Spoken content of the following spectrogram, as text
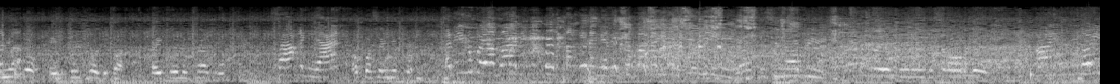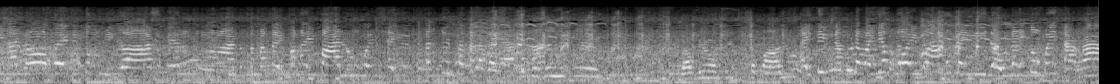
Inyo po, April po, di ba? Kayo po nagsabi. Sa akin yan? Opo, sa inyo po. Kanino ba yung galing? Ang ina niya, nagkapatay na siya eh. Yan po sinabi. Kayo po rin sa order. Ay, boy, ano, pwede itong bigas. Pero mga ano, namatay pa kayo palo ko sa'yo. Andun pa talaga yan. Opo, sa inyo po. Grabe naman po yung sa palo. Ay, tingnan mo naman yan, boy. Bakit may lilaw na ito may tanga?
